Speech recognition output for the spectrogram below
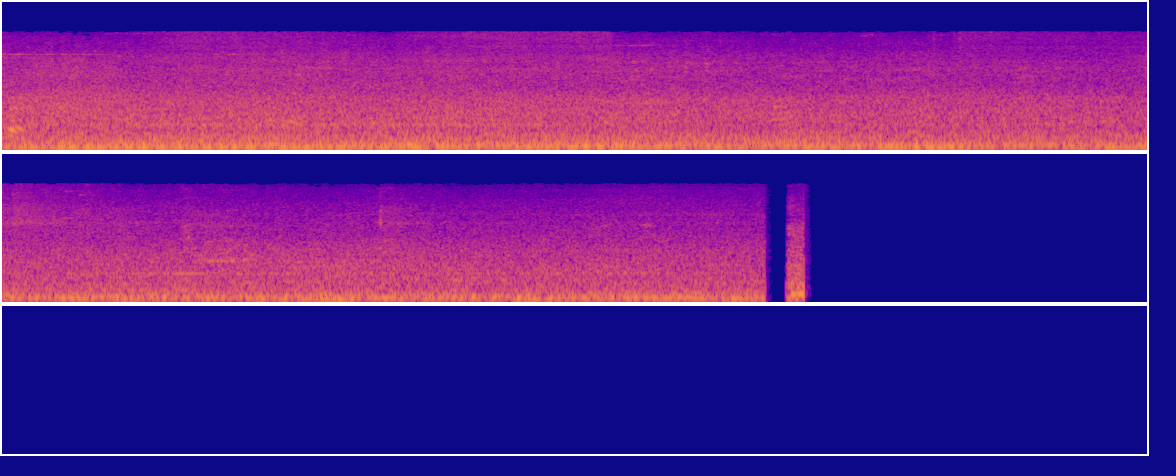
Sure.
